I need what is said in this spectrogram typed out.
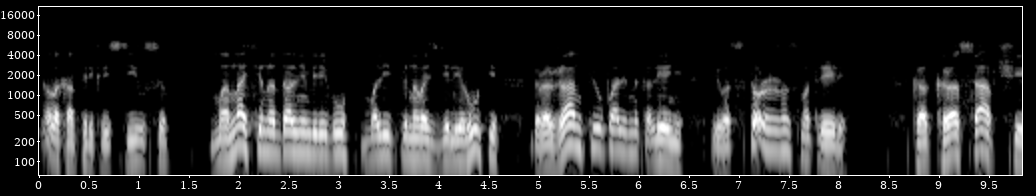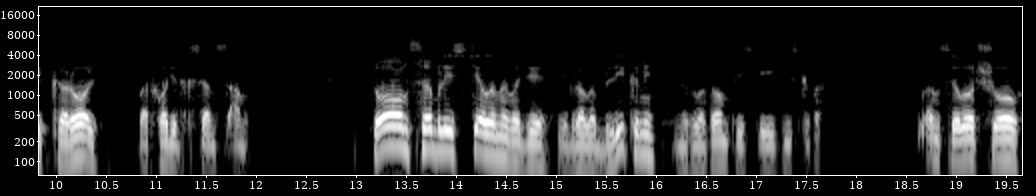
Галахад перекрестился. Монахи на дальнем берегу молитвенно воздели руки, горожанки упали на колени — и восторженно смотрели, как красавчик король подходит к Сен-Саму. Солнце блестело на воде, играло бликами на золотом кресте епископа. Ланселот шел,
